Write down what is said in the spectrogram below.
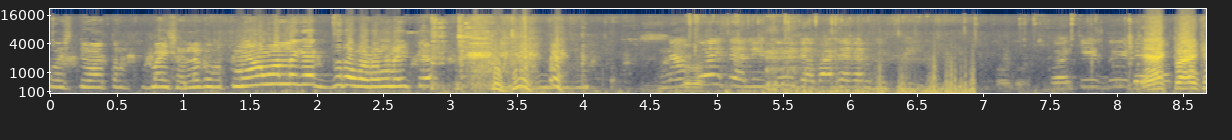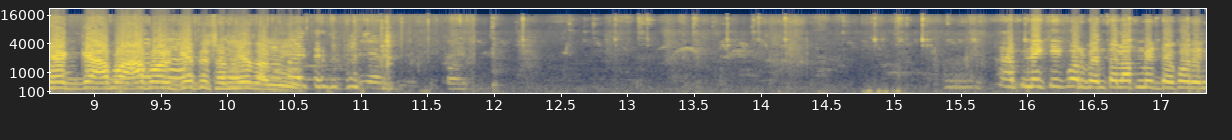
কষ্ট আর তোর মাইসের লাগে তুমি আমার লাগে এক জোড়া বড় মনে হইছে। না পয়সা লি দুইটা পাঠাবার বুঝছি কয় কি দুইটা? একটা গে আবার আবার গেতে সামনে যাবনি আপনি কি করবেন? তাহলে আপনি এটা করেন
